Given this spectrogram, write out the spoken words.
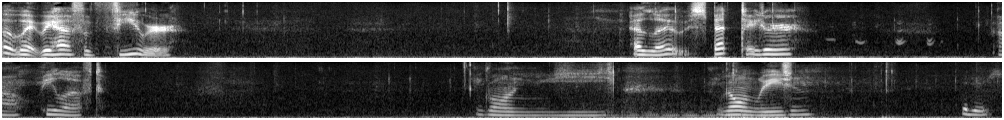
Oh wait, we have a viewer. Hello, spectator. Oh, he left. I'm going ye I'm going Legion. It is.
